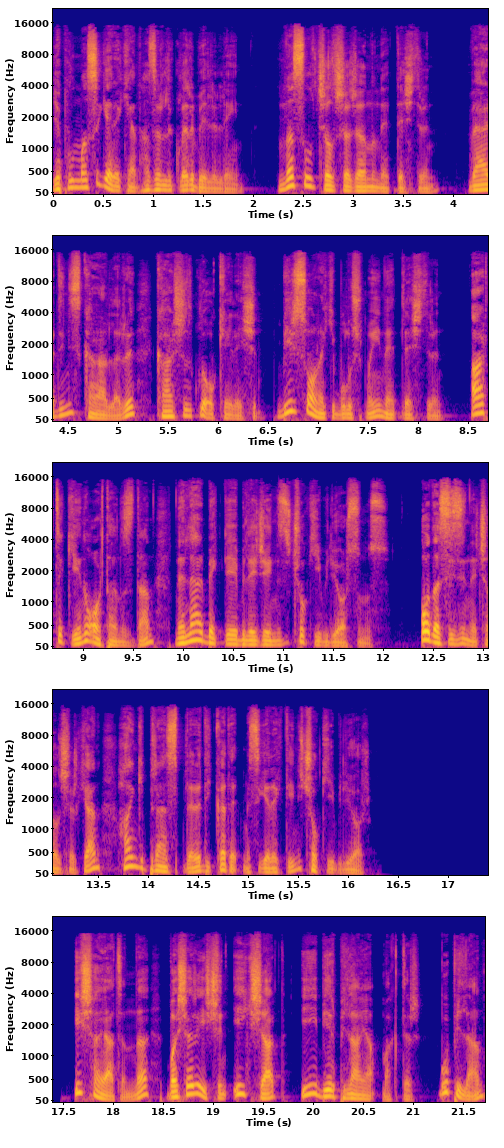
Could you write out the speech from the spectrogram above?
Yapılması gereken hazırlıkları belirleyin. Nasıl çalışacağını netleştirin. Verdiğiniz kararları karşılıklı okeyleşin. Bir sonraki buluşmayı netleştirin. Artık yeni ortağınızdan neler bekleyebileceğinizi çok iyi biliyorsunuz. O da sizinle çalışırken hangi prensiplere dikkat etmesi gerektiğini çok iyi biliyor. İş hayatında başarı için ilk şart iyi bir plan yapmaktır. Bu plan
